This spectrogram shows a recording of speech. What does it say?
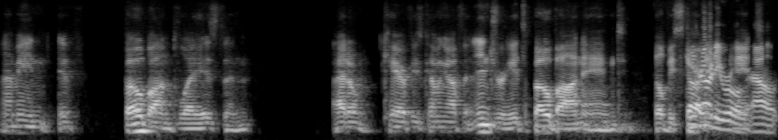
I mean, if Boban plays, then I don't care if he's coming off an injury. It's Boban, and he'll be He's starting. already rolled And out.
